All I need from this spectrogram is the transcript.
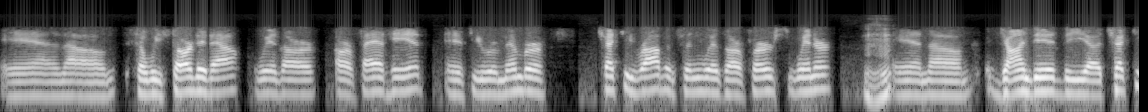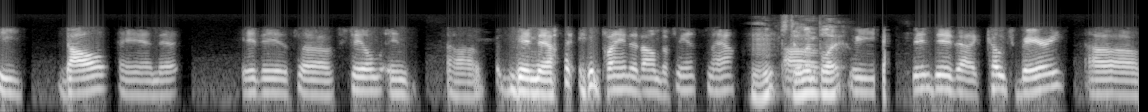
And um, so we started out with our, our fat head. If you remember, Chuckie Robinson was our first winner. Mm-hmm. And um, John did the uh, Chucky doll, and it, it is uh, still in uh, been uh, implanted on the fence now. Mm-hmm. Still in uh, play. We then did uh, Coach Berry, uh,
